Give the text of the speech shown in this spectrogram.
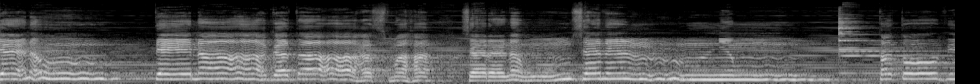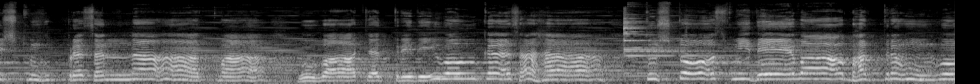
जनौ तेनागताः स्मः शरणं शरण्यम् ततो विष्णुः प्रसन्नात्मा। उवाच त्रिदिवौकसः। तुष्टोऽस्मि देवा भद्रं वो।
